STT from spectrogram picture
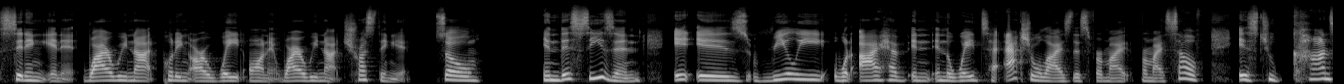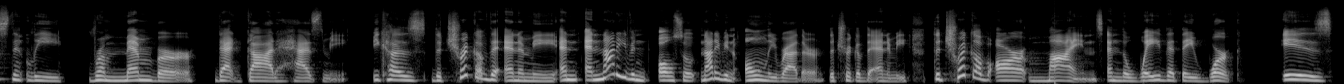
sitting in it? Why are we not putting our weight on it? Why are we not trusting it? So, in this season it is really what i have in in the way to actualize this for my for myself is to constantly remember that god has me because the trick of the enemy and and not even also not even only rather the trick of the enemy the trick of our minds and the way that they work is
